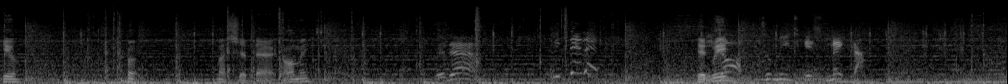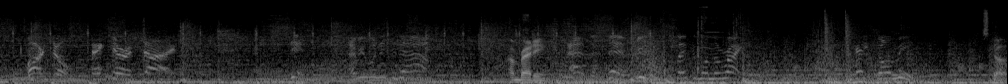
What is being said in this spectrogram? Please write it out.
Thank you. My shit back, homie. You're down. We did it. Did we? Off to meet his maker. Marshall, take their aside. Shit. Everyone into the house. I'm ready. As I said, please, flank them on the right. Okay, it's on me. Let's go.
